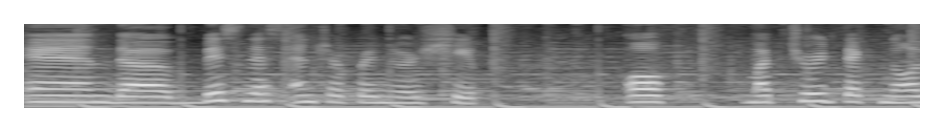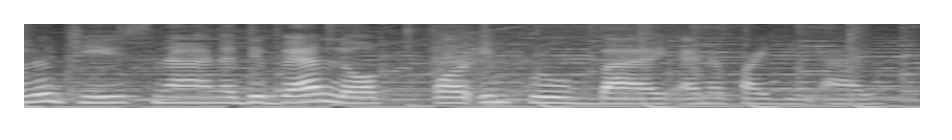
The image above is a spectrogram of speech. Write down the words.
and uh, business entrepreneurship of mature technologies na na-develop or improved by NFRDI.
